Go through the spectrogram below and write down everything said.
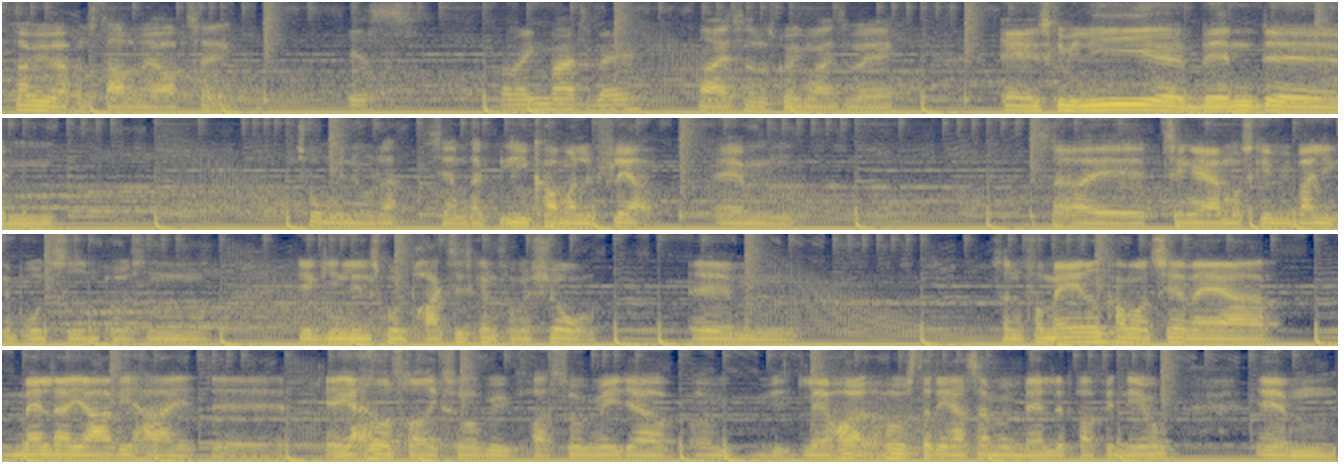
Så har vi i hvert fald startet med at optage. Yes. Er der ingen vej tilbage. Nej, så er der sgu ikke vej tilbage. Øh, skal vi lige øh, vente øh, to minutter, se om der lige kommer lidt flere. Øhm, så øh, tænker jeg, at måske vi bare lige kan bruge tiden på sådan, lige at give en lille smule praktisk information. Øhm, sådan formatet kommer til at være, Malte og jeg, vi har et, øh, ja, jeg hedder Frederik Soby fra Soby Media, og vi laver, hoster det her sammen med Malte fra Fineum. Øhm,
